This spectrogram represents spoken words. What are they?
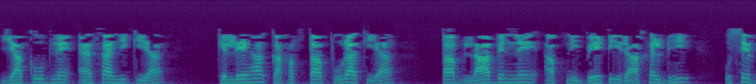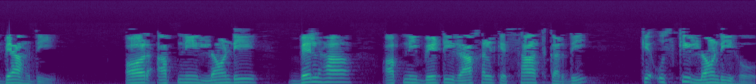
یعقوب نے ایسا ہی کیا کہ لیہا کا ہفتہ پورا کیا، تب لابن نے اپنی بیٹی راخل بھی اسے بیاہ دی اور اپنی لونڈی بلہا اپنی بیٹی راخل کے ساتھ کر دی کہ اس کی لونڈی ہو۔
